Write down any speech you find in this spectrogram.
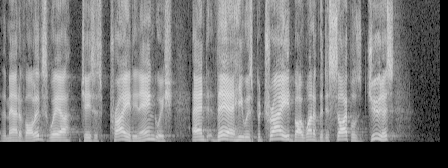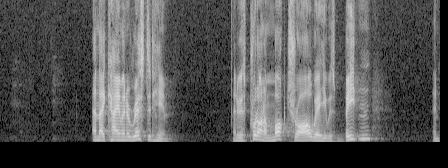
the Mount of Olives, where Jesus prayed in anguish. And there he was betrayed by one of the disciples, Judas, and they came and arrested him. And he was put on a mock trial where he was beaten and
